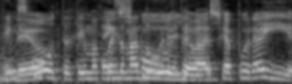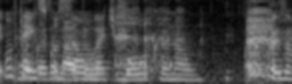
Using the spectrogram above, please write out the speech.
Tem Entendeu? escuta, tem uma Tem coisa escuta, madura ali. Eu acho que é por aí. Não tem coisa discussão, bate-boca, não. Coisa.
